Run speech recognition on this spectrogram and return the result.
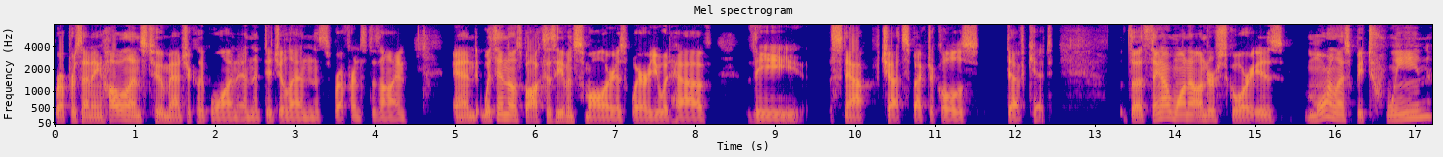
representing HoloLens 2, Magic Leap 1, and the DigiLens reference design. And within those boxes, even smaller, is where you would have the Snapchat Spectacles dev kit. The thing I want to underscore is more or less between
